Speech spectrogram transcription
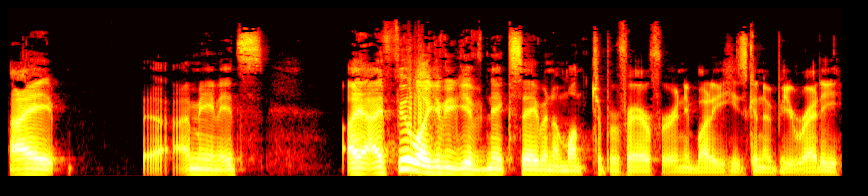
I I mean it's I, I feel like if you give Nick Saban a month to prepare for anybody, he's gonna be ready.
